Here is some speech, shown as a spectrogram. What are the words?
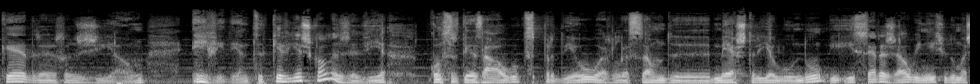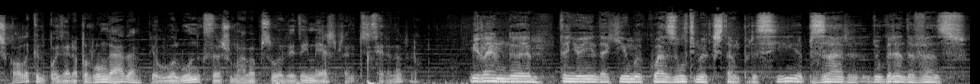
cada região, é evidente que havia escolas. Havia com certeza algo que se perdeu, a relação de mestre e aluno, e isso era já o início de uma escola que depois era prolongada pelo aluno, que se transformava por sua vez em mestre, portanto, isso era natural. Milene, tenho ainda aqui uma quase última questão para si. Apesar do grande avanço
